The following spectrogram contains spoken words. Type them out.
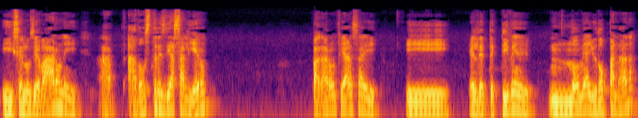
y se los llevaron y a, a dos, tres días salieron. Pagaron fianza y, y el detective no me ayudó para nada.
